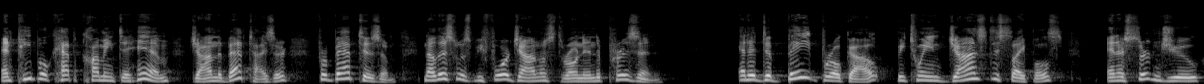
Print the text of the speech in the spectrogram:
and people kept coming to him, John the Baptizer, for baptism. Now, this was before John was thrown into prison. And a debate broke out between John's disciples and a certain Jew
